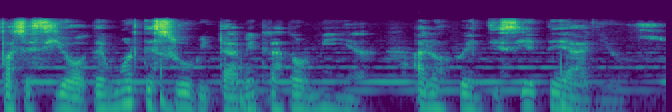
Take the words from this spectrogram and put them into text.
Falleció de muerte súbita mientras dormía a los 27 años.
